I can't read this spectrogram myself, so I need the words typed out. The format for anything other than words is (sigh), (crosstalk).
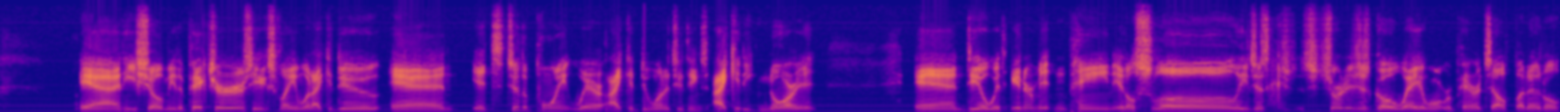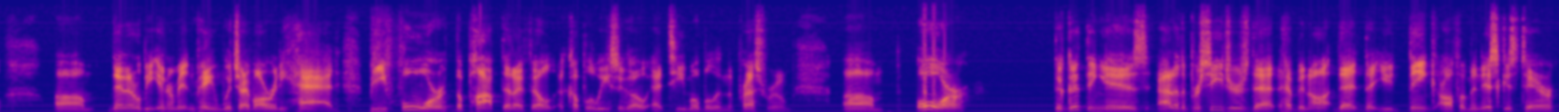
and he showed me the pictures. He explained what I could do, and it's to the point where I could do one of two things. I could ignore it and deal with intermittent pain. It'll slowly just sort of just go away. It won't repair itself, but it'll um, then it'll be intermittent pain, which I've already had before the pop that I felt a couple of weeks ago at T-Mobile in the press room. Um, or the good thing is, out of the procedures that have been that that you think off a meniscus tear,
